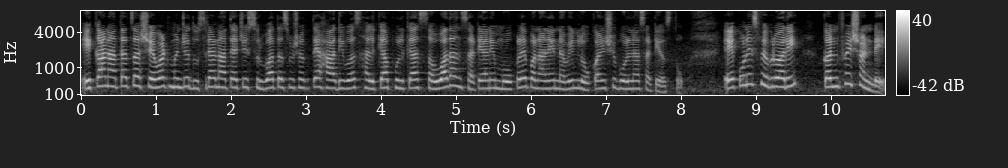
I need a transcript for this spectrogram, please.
एका नात्याचा शेवट म्हणजे दुसऱ्या नात्याची सुरुवात असू शकते. हा दिवस हलक्या फुलक्या संवादांसाठी आणि मोकळेपणाने नवीन लोकांशी बोलण्यासाठी असतो. एकोणीस फेब्रुवारी कन्फेशन डे.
